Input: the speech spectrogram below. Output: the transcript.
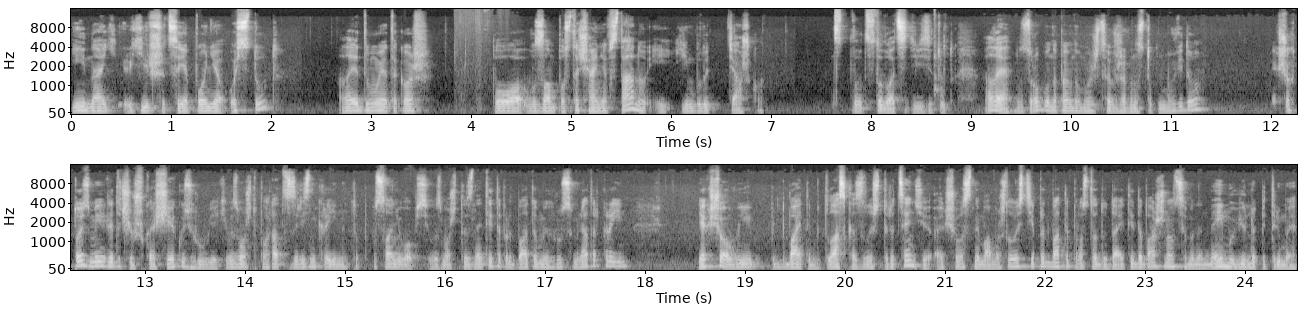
І найгірше це Японія ось тут. Але я думаю, я також по вузлам постачання встану, і їм буде тяжко. 120 дивізій тут. Але ну, зроблю, напевно, може це вже в наступному відео. Якщо хтось з моїх глядачів шукає ще якусь гру, в якій ви зможете пограти за різні країни, то по посиланню в описі ви зможете знайти та придбати мою гру симулятор країн. Якщо ви придбаєте, будь ласка, залиште рецензію, а якщо у вас немає можливості придбати, просто додайте до бажаного, це мене неймовірно підтримує.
